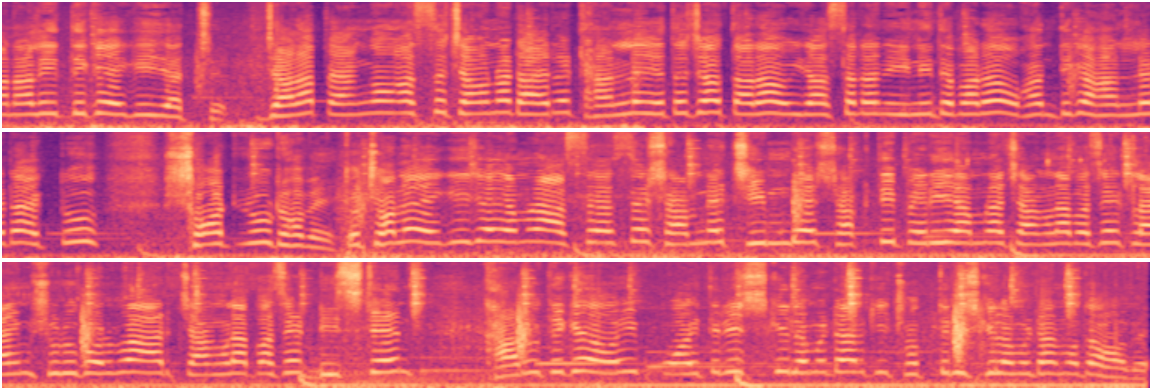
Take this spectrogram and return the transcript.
মানালির দিকে এগিয়ে যাচ্ছে। যারা প্যাংগং আসতে চাও না ডাইরেক্ট হানলে যেতে চাও, তারা ওই রাস্তাটা নিয়ে নিতে পারো। ওখান থেকে হানলেটা একটু শর্ট রুট হবে। তো চলো এগিয়ে যাই আমরা আস্তে আস্তে। সামনে চিমডে শক্তি পেরিয়ে আমরা চাংলা পাসের ক্লাইম শুরু করব। আর চাংলা পাসের ডিস্টেন্স খারু থেকে ওই পঁয়ত্রিশ কিলোমিটার কি ছত্রিশ কিলোমিটার মতো হবে।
